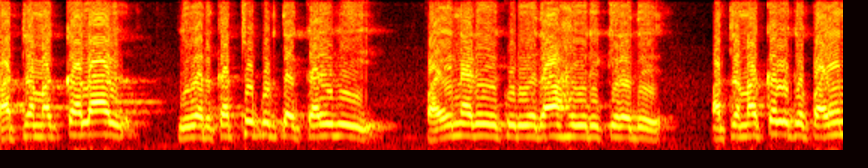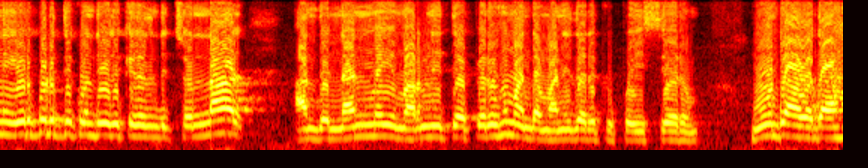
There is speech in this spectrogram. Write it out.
மற்ற மக்களால் இவர் கற்றுக் கொடுத்த கல்வி பயனடையக்கூடியதாக இருக்கிறது. மற்ற மக்களுக்கு பயனை ஏற்படுத்தி கொண்டிருக்கிறது என்று சொன்னால் அந்த நன்மை மரணித்த பிறகும் அந்த மனிதருக்கு போய் சேரும். மூன்றாவதாக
